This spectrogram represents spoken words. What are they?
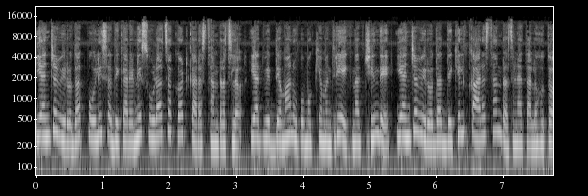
यांच्या विरोधात पोलीस अधिकाऱ्यांनी सुडाचं कट कारस्थान रचलं. यात विद्यमान उपमुख्यमंत्री एकनाथ शिंदे यांच्या विरोधात देखील कारस्थान रचण्यात आलं होतं.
